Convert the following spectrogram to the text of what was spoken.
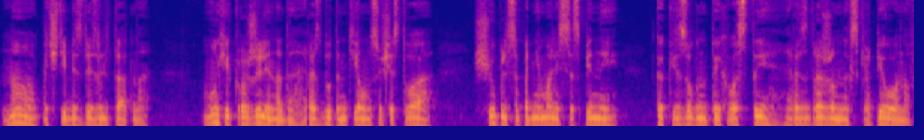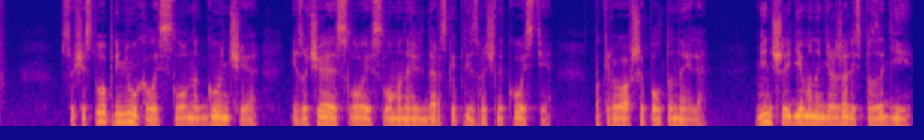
но почти безрезультатно. Мухи кружили над раздутым телом существа, щупальца поднимались со спины, как изогнутые хвосты раздраженных скорпионов. Существо принюхалось, словно гончее, изучая слой сломанной эльдарской призрачной кости, покрывавшей пол туннеля. Меньшие демоны держались позади,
